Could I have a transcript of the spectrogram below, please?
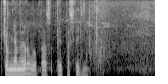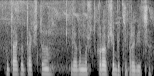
Причем у меня номерок был предпоследний. Вот так вот, так что я думаю, что скоро вообще будет не пробиться.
